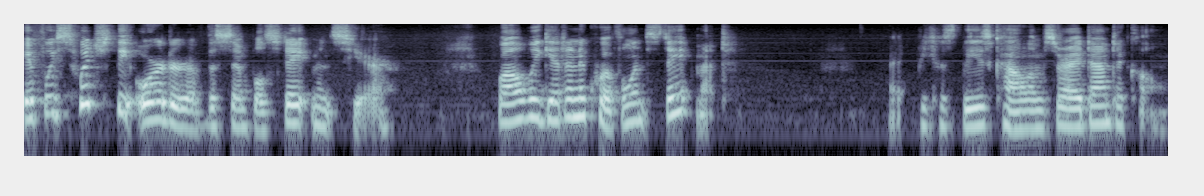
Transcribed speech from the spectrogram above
if we switch the order of the simple statements here, well, we get an equivalent statement, right? because these columns are identical.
